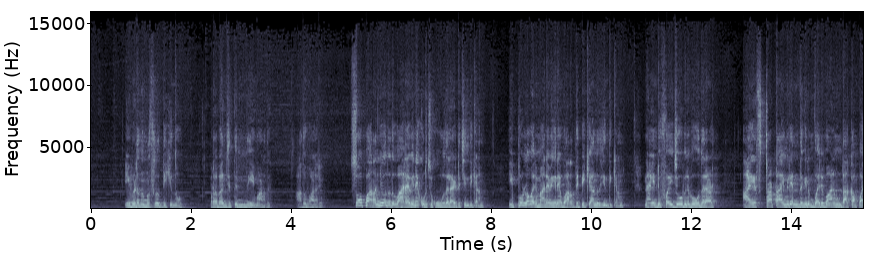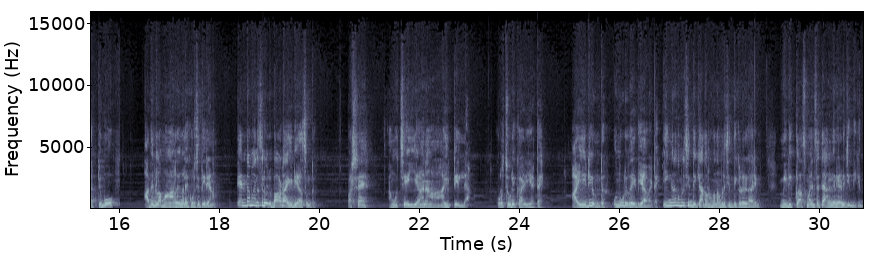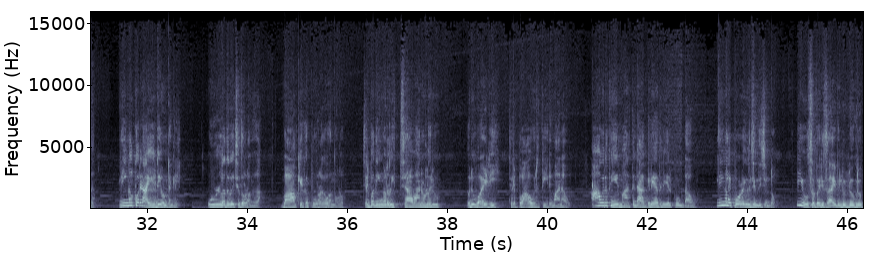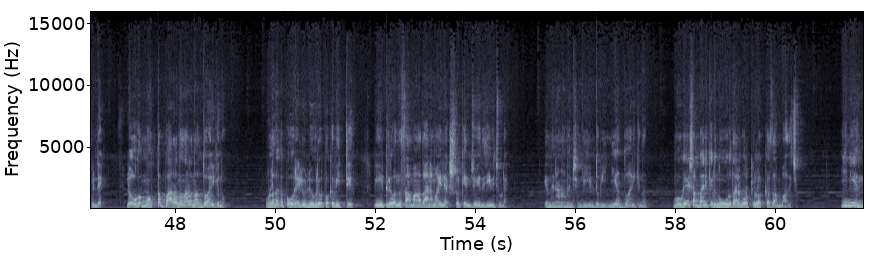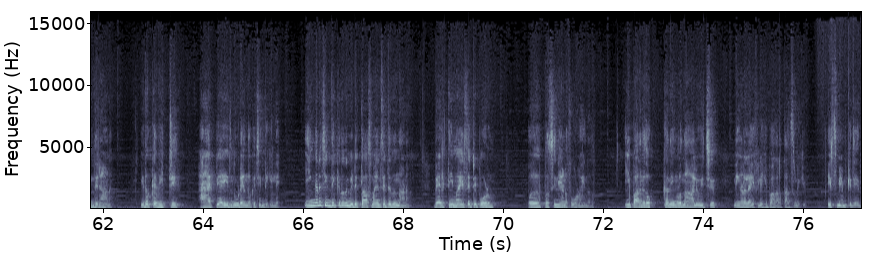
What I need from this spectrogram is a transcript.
ഇവിടെ നമ്മൾ ശ്രദ്ധിക്കുന്നു പ്രപഞ്ചത്തിന്റെ നിയമമാണത് അത് വളരും. സോ പറഞ്ഞു വന്നത് വരവിനെ കുറിച്ച് കൂടുതലായിട്ട് ചിന്തിക്കണം. ഇപ്പോൾ ഉള്ള വരുമാനം എങ്ങനെ വർദ്ധിപ്പിക്കുക എന്ന് ചിന്തിക്കണം. നയൻ ടു ഫൈവ് ജോബിന് പോകുന്ന ഒരാൾ ആ എക്സ്ട്രാ ടൈമിൽ എന്തെങ്കിലും വരുമാനം ഉണ്ടാക്കാൻ പറ്റുമോ? അതിനുള്ള മാർഗങ്ങളെക്കുറിച്ച് തിരയണം. എന്റെ മനസ്സിൽ ഒരുപാട് ഐഡിയാസ് ഉണ്ട്. പക്ഷേ അങ്ങ് ചെയ്യാനായിട്ടില്ല. കുറച്ചുകൂടി കഴിയട്ടെ. ഐഡിയ ഉണ്ട്. ഒന്നുകൂടി റെഡി ആവട്ടെ. ഇങ്ങനെ നമ്മൾ ചിന്തിക്കാൻ തുടങ്ങുമ്പോൾ നമ്മൾ ചിന്തിക്കേണ്ട ഒരു കാര്യം മിഡിൽ ക്ലാസ് മൈൻഡ് സെറ്റ് അങ്ങനെയാണ് ചിന്തിക്കുന്നത്. നിങ്ങൾക്കൊരു ഐഡിയ ഉണ്ടെങ്കിൽ ഉള്ളത് വെച്ച് തുടങ്ങുക. ബാക്കിയൊക്കെ പുറകെ വന്നോളും. ചിലപ്പോൾ നിങ്ങൾ റിച്ച് ആവാനുള്ളൊരു ഒരു വഴി ചിലപ്പോൾ ആ ഒരു തീരുമാനമാവും ആ ഒരു തീരുമാനത്തിന്റെ അകലെ അതിന് ചിലപ്പോൾ ഉണ്ടാവും. നിങ്ങൾ എപ്പോഴെങ്കിലും ചിന്തിച്ചിട്ടുണ്ടോ? ഈ യൂസഫ് അലി സാഹിബ് ലുല്ലു ഗ്രൂപ്പിന്റെ ലോകം മൊത്തം പറന്ന് നടന്ന് അധ്വാനിക്കുന്നു. ഉള്ളതൊക്കെ പോരെ ലുല്ലു ഗ്രൂപ്പൊക്കെ വിറ്റ് വീട്ടിൽ വന്ന് സമാധാനമായി ലക്ഷറൊക്കെ എൻജോയ് ചെയ്ത് ജീവിച്ചൂടെ? എന്തിനാണ് ആ മനുഷ്യൻ വീണ്ടും ഇനി അധ്വാനിക്കുന്നത്? മുകേഷ് അംബാനിക്ക് ഒരു നൂറ് തലമുറയ്ക്കുള്ളൊക്കെ സമ്പാദിച്ചു. ഇനി എന്തിനാണ്? ഇതൊക്കെ വിറ്റ് ഹാപ്പി ആയിരുന്നൂടെ എന്നൊക്കെ ചിന്തിക്കില്ലേ? ഇങ്ങനെ ചിന്തിക്കുന്നത് മിഡിൽ ക്ലാസ് മൈൻഡ് സെറ്റിൽ നിന്നാണ്. വെൽത്തി മൈൻഡ് സെറ്റ് ഇപ്പോഴും പേർപ്പസിനെയാണ് ഫോളോ ചെയ്യുന്നത്. ഈ പറഞ്ഞതൊക്കെ നിങ്ങളൊന്ന് ആലോചിച്ച് നിങ്ങളുടെ ലൈഫിലേക്ക് പകർത്താൻ ശ്രമിക്കും. It's me M K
